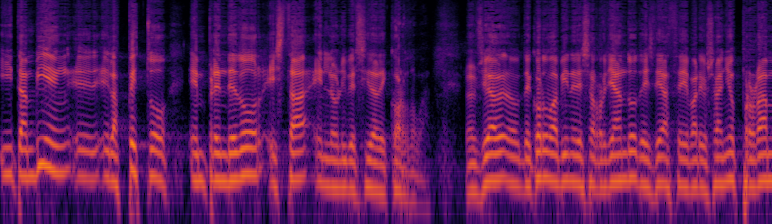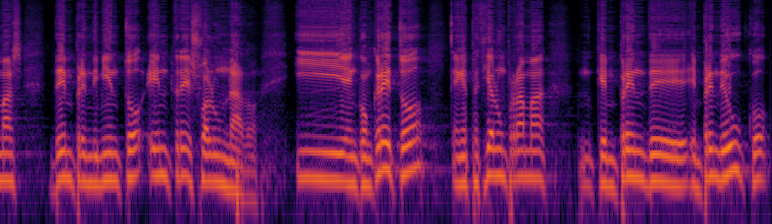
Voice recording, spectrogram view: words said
Y también eh, el aspecto emprendedor está en la Universidad de Córdoba. La Universidad de Córdoba viene desarrollando desde hace varios años programas de emprendimiento entre su alumnado. Y en concreto, en especial un programa que emprende, emprende UCO,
